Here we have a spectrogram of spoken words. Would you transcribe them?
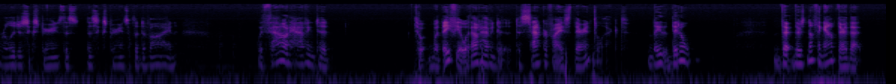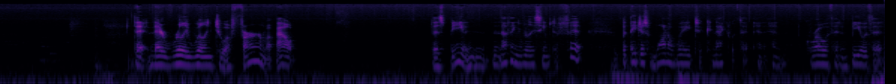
religious experience, this this experience of the divine, without having to to what they feel, without having to, to sacrifice their intellect. They they don't. There's nothing out there that that they're really willing to affirm about this being. Nothing really seems to fit, but they just want a way to connect with it and, and grow with it and be with it.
